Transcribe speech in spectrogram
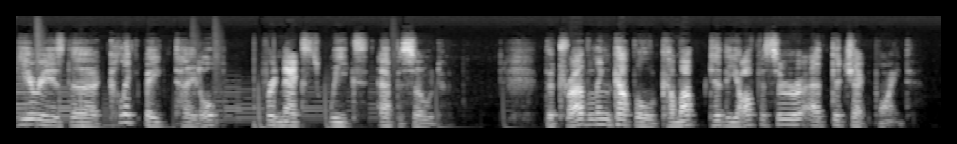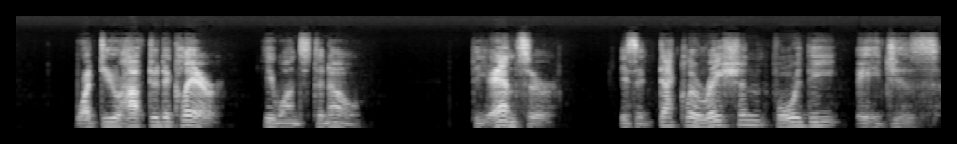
Here is the clickbait title for next week's episode. The traveling couple come up to the officer at the checkpoint. What do you have to declare? He wants to know. The answer is a declaration for the ages.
